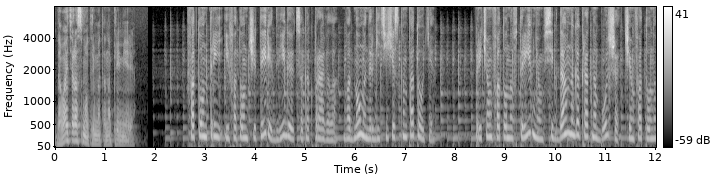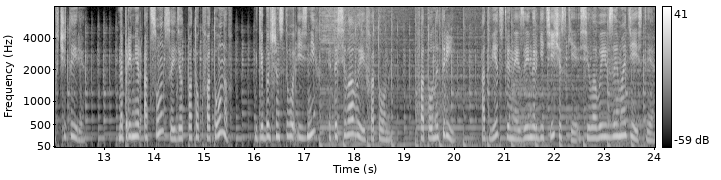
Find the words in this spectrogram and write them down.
Давайте рассмотрим это на примере. Фотон 3 и фотон 4 двигаются, как правило, в одном энергетическом потоке. Причем фотонов 3 в нем всегда многократно больше, чем фотонов 4. Например, от Солнца идет поток фотонов, где большинство из них – это силовые фотоны, фотоны 3, ответственные за энергетические силовые взаимодействия.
